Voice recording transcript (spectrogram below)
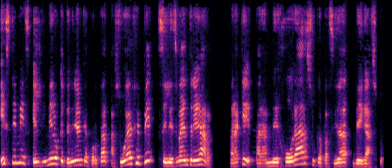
este mes el dinero que tendrían que aportar a su AFP se les va a entregar. ¿Para qué? Para mejorar su capacidad de gasto.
